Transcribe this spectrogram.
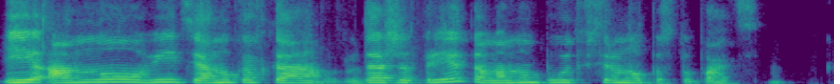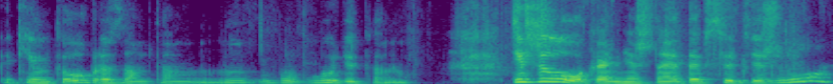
И оно, видите, оно как-то, даже при этом, оно будет все равно поступать каким-то образом, там, ну, бу- будет оно. Тяжело, конечно, это все тяжело,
